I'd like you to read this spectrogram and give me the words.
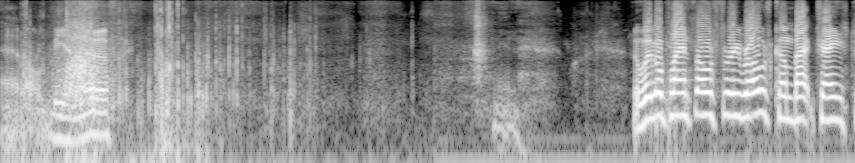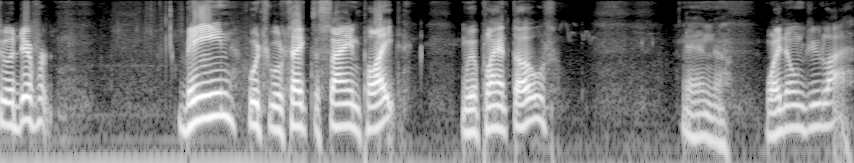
that ought to be enough. So we're to plant those three rows, come back, change to a different bean, which will take the same plate. We'll plant those and uh, wait on July.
